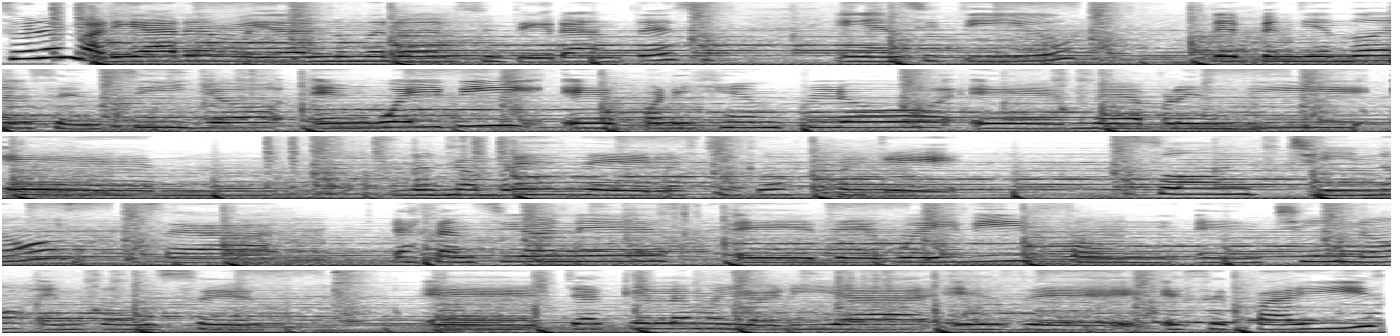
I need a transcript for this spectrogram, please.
suelen variar en realidad el número de los integrantes en NCTU dependiendo del sencillo. En Wavy, eh, por ejemplo, me aprendí em, los nombres de los chicos porque son chinos, o sea, las canciones eh, de Wavy son en chino, entonces eh, ya que la mayoría es de ese país,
